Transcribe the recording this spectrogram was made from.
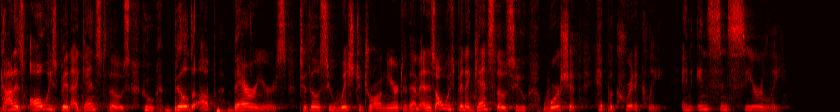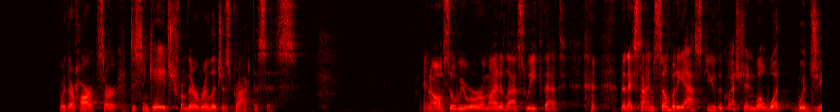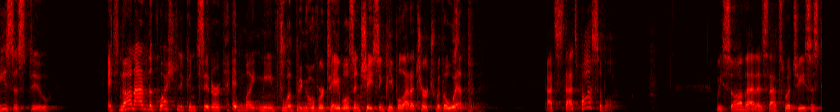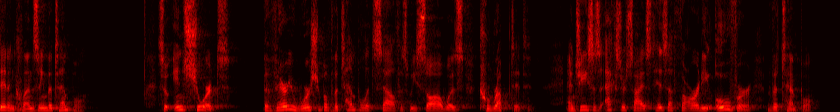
God has always been against those who build up barriers to those who wish to draw near to them, and has always been against those who worship hypocritically and insincerely, where their hearts are disengaged from their religious practices. And also, we were reminded last week that the next time somebody asks you the question, well, what would Jesus do? It's not out of the question to consider it might mean flipping over tables and chasing people out of church with a whip. That's, that's possible. We saw that as that's what Jesus did in cleansing the temple. So, in short, the very worship of the temple itself, as we saw, was corrupted. And Jesus exercised his authority over the temple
